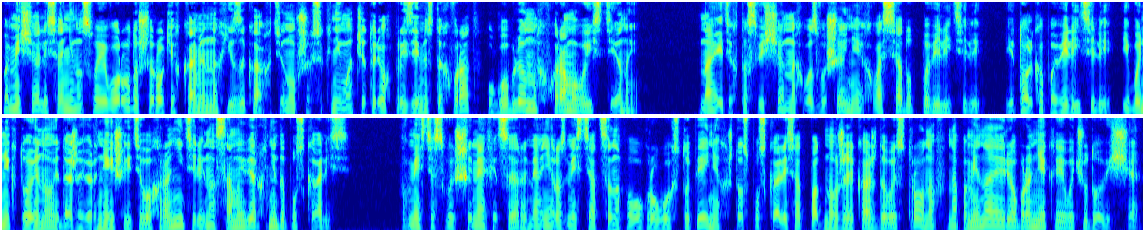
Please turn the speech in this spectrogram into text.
Помещались они на своего рода широких каменных языках, тянувшихся к ним от четырех приземистых врат, углубленных в храмовые стены. На этих-то священных возвышениях воссядут повелители, и только повелители, ибо никто иной, даже вернейшие телохранители, на самый верх не допускались. Вместе с высшими офицерами они разместятся на полукруглых ступенях, что спускались от подножия каждого из тронов, напоминая ребра некоего чудовища.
